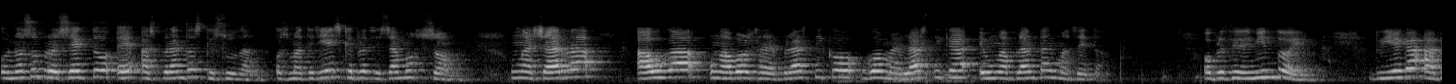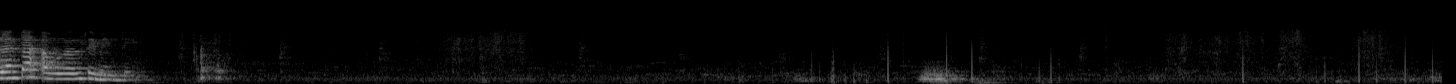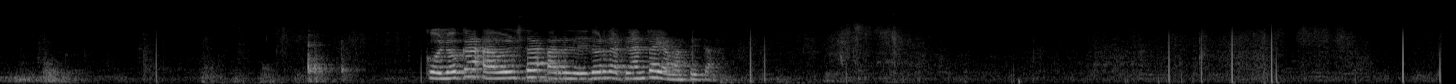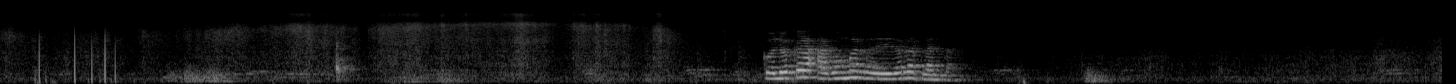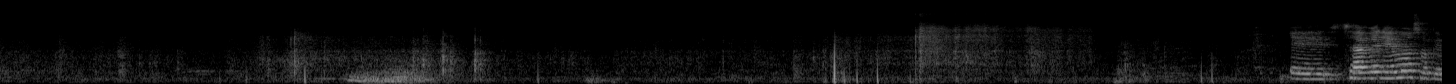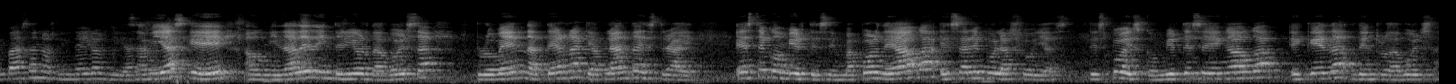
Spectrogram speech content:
O noso proxecto é as plantas que sudan. Os materiais que precisamos son unha xarra, auga, unha bolsa de plástico, goma elástica e unha planta en maceta. O procedimiento é riega a planta abundantemente. Coloca a bolsa arrededor da planta e a maceta. Coloca a goma arrededor da planta. eh, xa veremos o que pasa nos vindeiros días. Sabías que é a humidade do interior da bolsa provén da terra que a planta extrae. Este convírtese en vapor de auga e sale polas follas. Despois convírtese en auga e queda dentro da bolsa.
